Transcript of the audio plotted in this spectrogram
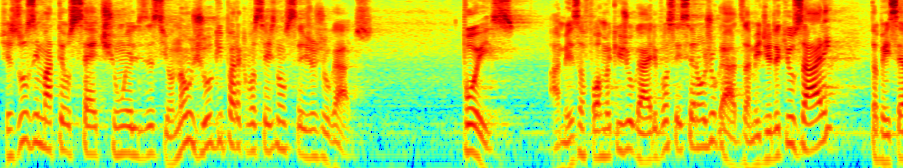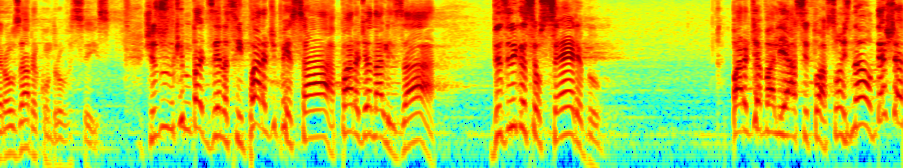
Jesus, em Mateus 7,1, ele diz assim: Não julgue para que vocês não sejam julgados. Pois, a mesma forma que julgarem, vocês serão julgados. À medida que usarem, também será usada contra vocês. Jesus aqui não está dizendo assim, para de pensar, para de analisar, desliga seu cérebro. Para de avaliar situações. Não, deixa,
